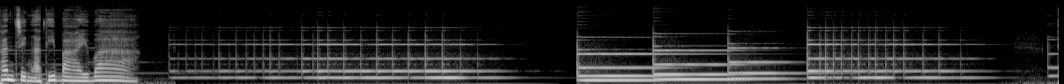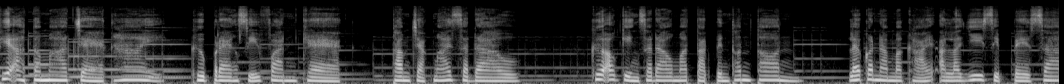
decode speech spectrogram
ท่านจึงอธิบายว่า ที่อาตมาแจกให้คือแปลงสีฟันแขกทำจากไม้สะเดา คือเอากิ่งสะเดามาตัดเป็นท่อนๆ แล้วก็นำมาขายอันละยี่สิบเปซ่า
